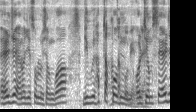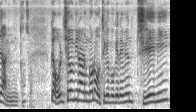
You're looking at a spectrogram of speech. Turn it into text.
LG 에너지 솔루션과 미국의 합작법인 얼티엄 셀즈 아닙니까? 그렇죠. 그러니까 얼티엄이라는 거는 어떻게 보게 되면 GM이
